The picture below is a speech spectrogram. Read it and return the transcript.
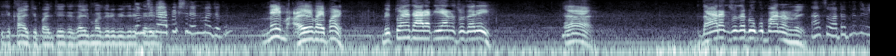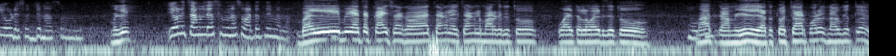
तिची खायची पंचायती जाईल मजुरी बिजुरी तुमची करेल काय अपेक्षा नाही ना माझ्याकडून? नाही अरे बाई पण मी तुझ्या दाराक येणार सुद्धा रे हा. दाराक सुद्धा डोकं पाहणार नाही. असं वाटत नाही तुम्ही एवढे सज्जन असं म्हणून. म्हणजे? एवढे चांगले असं म्हणून असं वाटत नाही मला. बाई मी आता काय सांगावा? चांगला चांगला मार्ग देतो वाईटाला वाईट देतो. हो का? माग काम हे आता तो चार पोरच नाव घेतलं.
